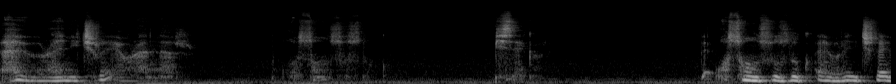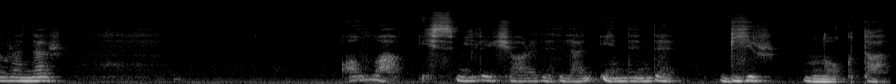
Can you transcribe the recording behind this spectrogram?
evren içre evrenler. Sonsuzluk bize göre. Ve o sonsuzluk evren içre evrenler Allah ismiyle işaret edilen indinde bir nokta.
